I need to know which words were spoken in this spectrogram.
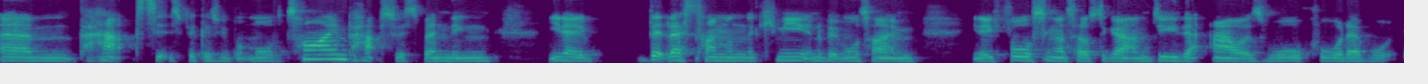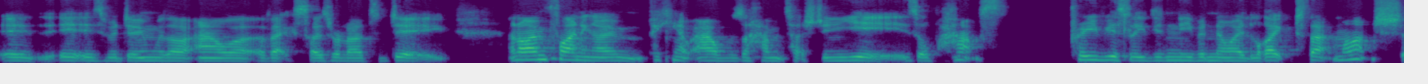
Um, perhaps it's because we've got more time. Perhaps we're spending, you know, a bit less time on the commute and a bit more time, you know, forcing ourselves to go out and do the hour's walk or whatever it is we're doing with our hour of exercise we're allowed to do. And I'm finding I'm picking up albums I haven't touched in years, or perhaps previously didn't even know I liked that much.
